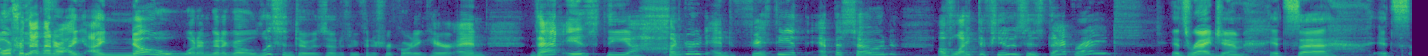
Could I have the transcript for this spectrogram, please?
Or for that matter, I, I know what I'm going to go listen to as soon as we finish recording here. And that is the 150th episode of Light the Fuse. Is that right? It's right, Jim. It's uh, It's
